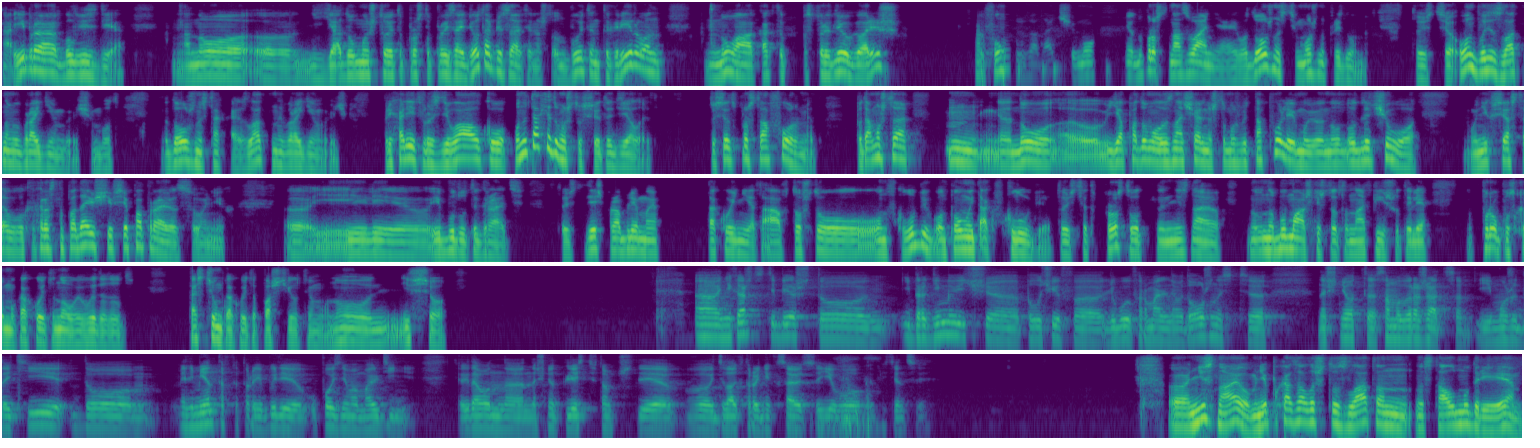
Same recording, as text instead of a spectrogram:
а Ибра был везде. Но э, я думаю, что это просто произойдет обязательно, что он будет интегрирован. Ну, а как ты справедливо говоришь, функцию, задач ему, ну просто название его должности можно придумать. То есть э, он будет Златаном Ибрагимовичем, вот должность такая, Златан Ибрагимович. Приходить в раздевалку, он и так, я думаю, что все это делает. То есть это просто оформит. Потому что, э, ну, э, я подумал изначально, что, может быть, на поле ему, ну, ну для чего? У них все оставили, как раз нападающие все поправятся у них или и будут играть. То есть здесь проблемы такой нет. А в то, что он в клубе, он, по-моему, и так в клубе. То есть это просто, вот, не знаю, ну, на бумажке что-то напишут или пропуск ему какой-то новый выдадут, костюм какой-то пошьют ему, ну и все. А не кажется тебе, что Ибрагимович, э, получив э, любую формальную должность, э, начнет самовыражаться и может дойти до элементов, которые были у позднего Мальдини? когда он э, начнет лезть в том числе в дела, которые не касаются его компетенции? Э, не знаю, мне показалось, что Златан стал мудрее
